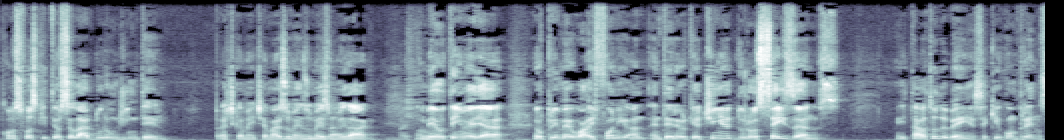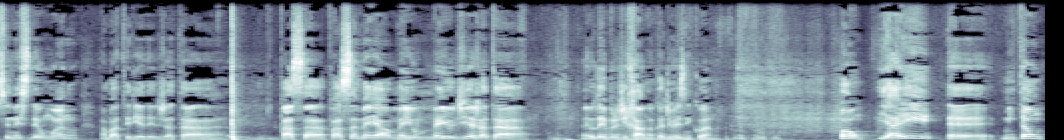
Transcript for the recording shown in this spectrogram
Como se fosse que teu celular dura um dia inteiro. Praticamente é mais ou menos o mesmo milagre. O meu, eu tenho ele, a, o primeiro o iPhone anterior que eu tinha durou seis anos. E estava tudo bem. Esse aqui eu comprei, não sei nem se deu um ano, a bateria dele já está... Passa, passa meia, meio, meio dia já está... Eu lembro de Hanukkah de vez em quando. Bom, e aí, é, então,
